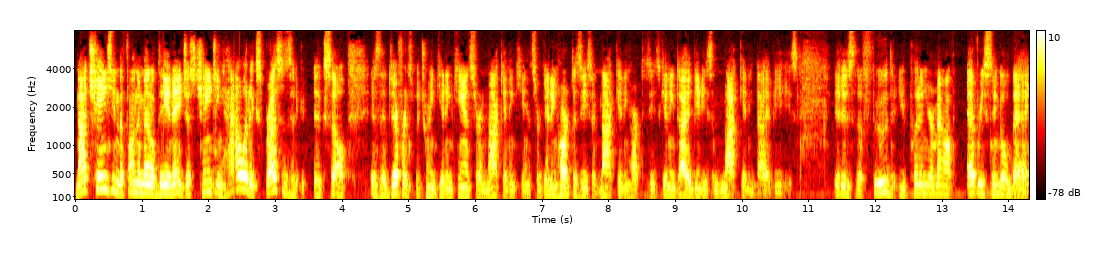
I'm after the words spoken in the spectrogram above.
not changing the fundamental DNA, just changing how it expresses it, itself, is the difference between getting cancer and not getting cancer, getting heart disease and not getting heart disease, getting diabetes and not getting diabetes. It is the food that you put in your mouth every single day.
